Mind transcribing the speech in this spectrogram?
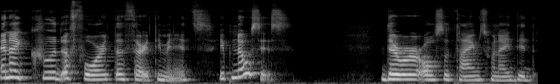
and I could afford the 30 minutes hypnosis. There were also times when I did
